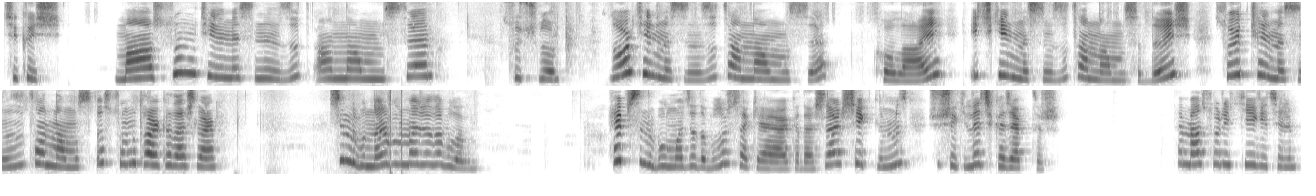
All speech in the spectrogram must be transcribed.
çıkış. Masum kelimesinin zıt anlamlısı suçlu. Zor kelimesinin zıt anlamlısı kolay. İç kelimesinin zıt anlamlısı dış. Soyut kelimesinin zıt anlamlısı da somut arkadaşlar. Şimdi bunları bulmacada bulalım. Hepsini bulmacada bulursak eğer arkadaşlar şeklimiz şu şekilde çıkacaktır. Hemen soru 2'ye geçelim.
